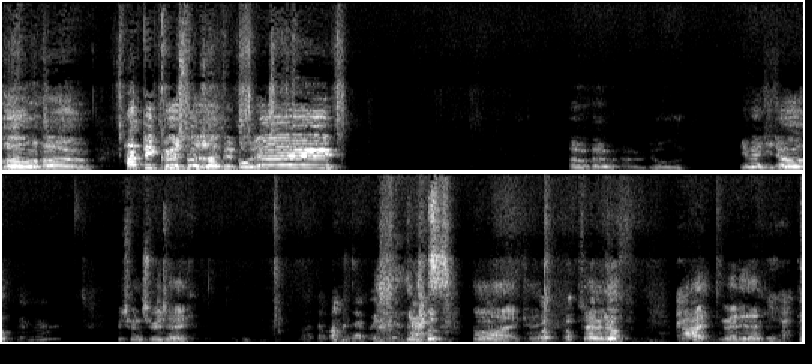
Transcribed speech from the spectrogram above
ho, ho! Happy Christmas, everybody! Ho, ho, ho, Dawn. You ready, Dawn? Mm -hmm. Which one should we do? Well, the one that we All right, okay. Fair enough. Right, you ready then? Yeah.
